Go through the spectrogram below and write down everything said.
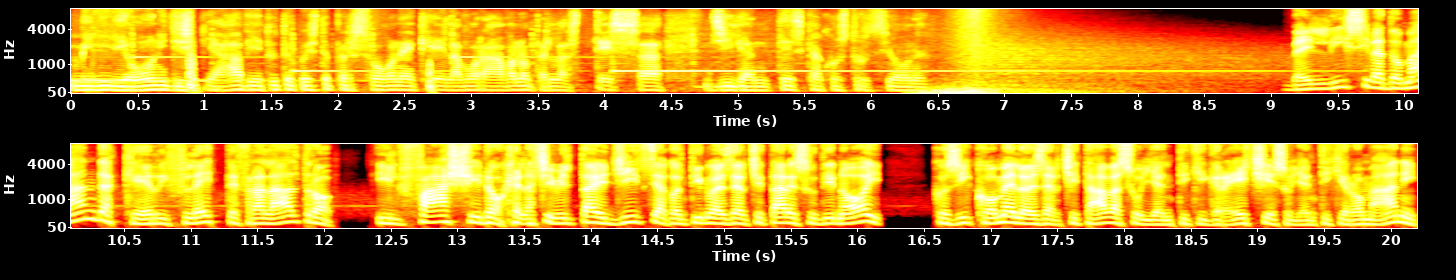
milioni di schiavi e tutte queste persone che lavoravano per la stessa gigantesca costruzione? Bellissima domanda che riflette fra l'altro il fascino che la civiltà egizia continua a esercitare su di noi così come lo esercitava sugli antichi greci e sugli antichi romani,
